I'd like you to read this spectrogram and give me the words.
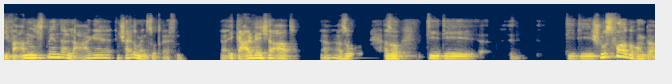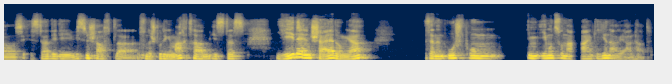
die waren nicht mehr in der Lage, Entscheidungen zu treffen. Ja, egal welcher Art. Ja, also, also die, die, die, die Schlussfolgerung daraus ist, ja, die die Wissenschaftler von der Studie gemacht haben, ist, dass jede Entscheidung ja, seinen Ursprung im emotionalen Gehirnareal hat.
